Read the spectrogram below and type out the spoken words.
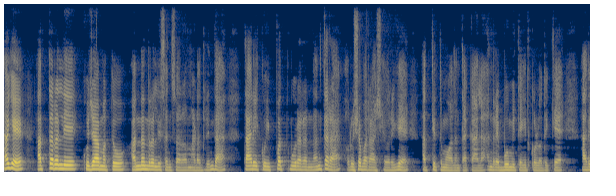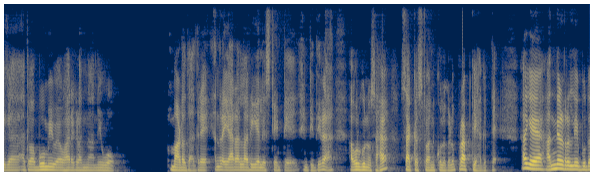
ಹಾಗೆ ಹತ್ತರಲ್ಲಿ ಕುಜ ಮತ್ತು ಹನ್ನೊಂದರಲ್ಲಿ ಸಂಚಾರ ಮಾಡೋದ್ರಿಂದ ತಾರೀಕು ಇಪ್ಪತ್ತ್ಮೂರರ ನಂತರ ವೃಷಭ ರಾಶಿಯವರಿಗೆ ಅತ್ಯುತ್ತಮವಾದಂಥ ಕಾಲ, ಅಂದರೆ ಭೂಮಿ ತೆಗೆದುಕೊಳ್ಳೋದಕ್ಕೆ ಅದಕ್ಕೆ ಅಥವಾ ಭೂಮಿ ವ್ಯವಹಾರಗಳನ್ನು ನೀವು ಮಾಡೋದಾದರೆ, ಅಂದರೆ ಯಾರೆಲ್ಲ ರಿಯಲ್ ಎಸ್ಟೇಟ್ ಏಜೆಂಟ್ ಇದ್ದೀರಾ, ಅವ್ರಿಗೂ ಸಹ ಸಾಕಷ್ಟು ಅನುಕೂಲಗಳು ಪ್ರಾಪ್ತಿಯಾಗುತ್ತೆ. ಹಾಗೆ ಹನ್ನೆರಡರಲ್ಲಿ ಬುಧ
